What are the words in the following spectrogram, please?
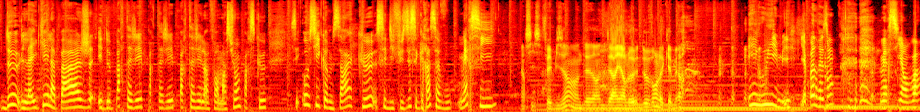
de liker la page et de partager, partager, partager l'information parce que c'est aussi comme ça que c'est diffusé, c'est grâce à vous. Merci. Merci, ça fait bizarre hein, derrière le devant la caméra. Et oui, mais il n'y a pas de raison. Merci, au revoir.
